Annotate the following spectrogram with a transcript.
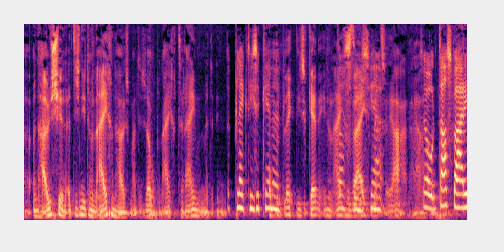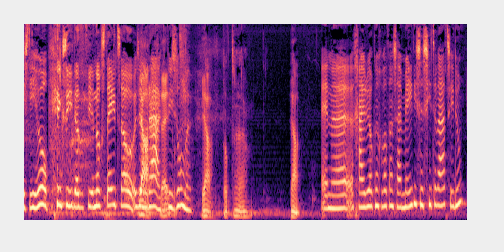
uh, een huisje. Het is niet hun eigen huis, maar het is wel op een eigen terrein. Met in, de plek die ze kennen. De plek die ze kennen in hun eigen wijk. Ja. Met, ja, nou ja, zo tastbaar is die hulp. Ik zie dat het je nog steeds zo, zo ja, raakt. Nee, Bijzonder. Dat, ja, dat... Uh, ja. En gaan jullie ook nog wat aan zijn medische situatie doen?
